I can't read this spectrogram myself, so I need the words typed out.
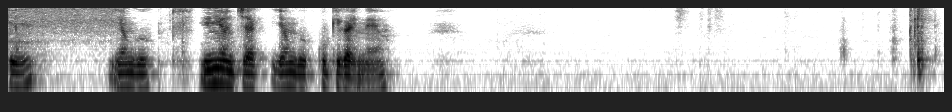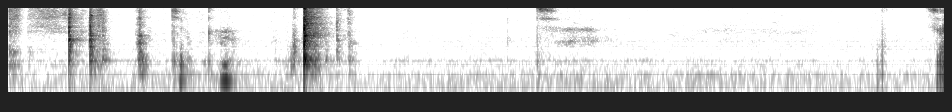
휠, 영국, 유니온 잭 영국 국기가 있네요. 자.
